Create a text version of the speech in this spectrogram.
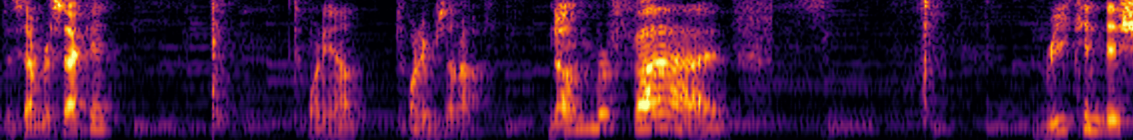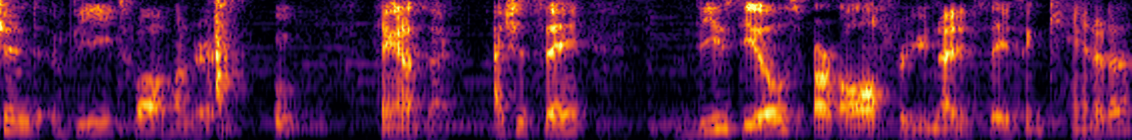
December 2nd, 20 out, 20% off. Number five, reconditioned V1200. Ooh, hang on a sec. I should say these deals are all for United States and Canada.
